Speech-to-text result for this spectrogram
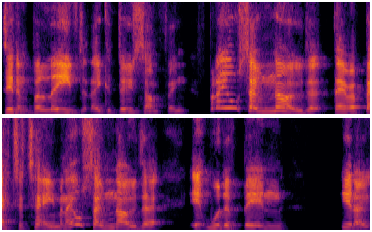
didn't believe that they could do something, but they also know that they're a better team. And they also know that it would have been, you know,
